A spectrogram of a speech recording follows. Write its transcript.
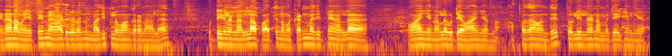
ஏன்னா நம்ம எப்பயுமே ஆடுகள் வந்து மதிப்பில் வாங்குறனால குட்டிகளை நல்லா பார்த்து நம்ம கண் மதிப்பே நல்லா வாங்கி நல்ல குட்டியாக வாங்கிடணும். அப்போ தான் வந்து தொழிலில் நம்ம ஜெயிக்க முடியும்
